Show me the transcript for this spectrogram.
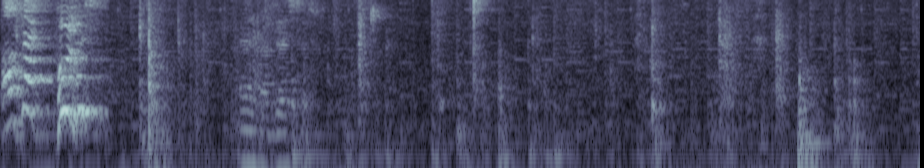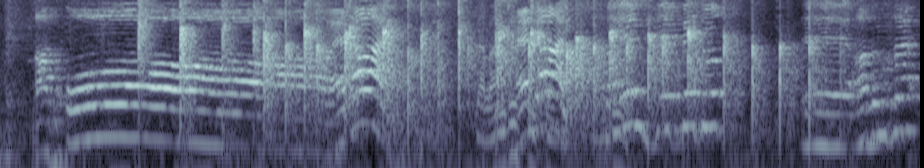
Alçak. Hırs. Evet arkadaşlar. Az. Oo. Helal. Yalancı. Helal. Sayın Jeff Bezos eee adımıza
